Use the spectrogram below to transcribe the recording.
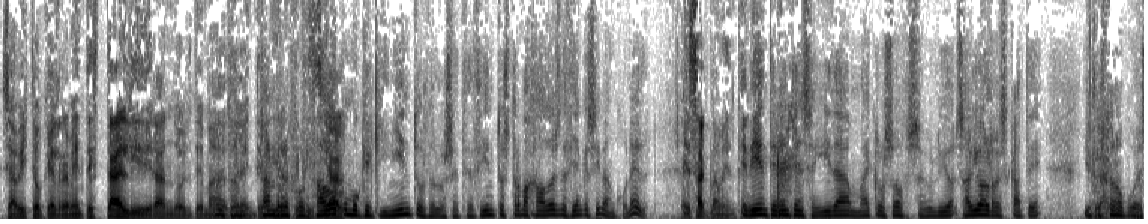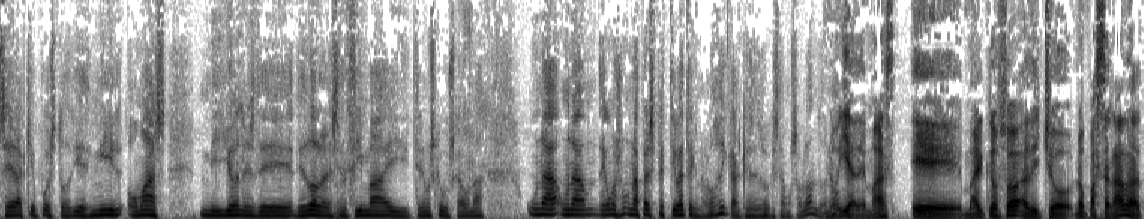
se ha visto que él realmente está liderando el tema Bueno, de la inteligencia tan reforzado artificial. como que 500 de los 700 trabajadores decían que se iban con él. Exactamente. Evidentemente, enseguida Microsoft salió, salió al rescate. Dijo, Claro. esto no puede ser, aquí he puesto 10.000 o más millones de, de dólares encima y tenemos que buscar una, una, una, digamos, una perspectiva tecnológica, que es de lo que estamos hablando. ¿no? No, y además, eh, Microsoft ha dicho, no pasa nada,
